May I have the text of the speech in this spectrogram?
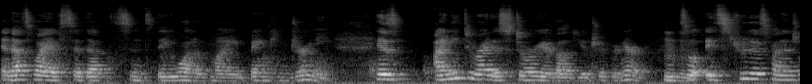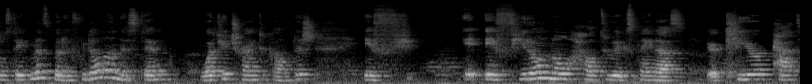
and that's why I've said that since day one of my banking journey, is I need to write a story about the entrepreneur. Mhm. So it's true there's financial statements, but if we don't understand what you're trying to accomplish, if if you don't know how to explain us a clear path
